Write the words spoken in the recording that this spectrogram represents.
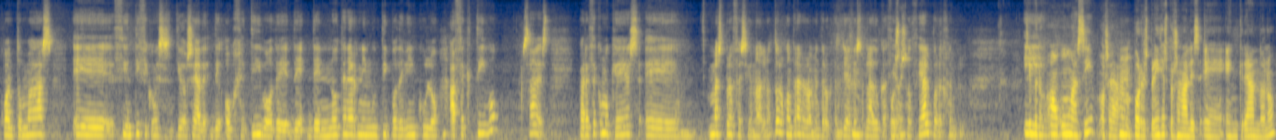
cuanto más eh, científico en ese sentido, o sea, de, objetivo, de, de, no tener ningún tipo de vínculo afectivo, ¿sabes? Parece como que es eh, más profesional, ¿no? Todo lo contrario realmente lo que tendría que ser la educación pues social, por ejemplo. Sí, pero aún así, o sea, mm. por experiencias personales eh, en creando, ¿no?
